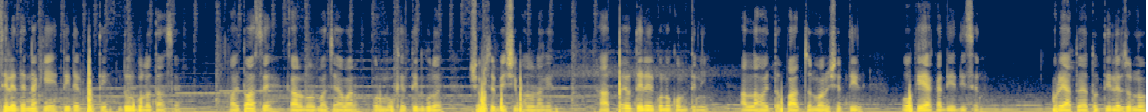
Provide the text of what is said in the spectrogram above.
ছেলেদের নাকি তিলের প্রতি দুর্বলতা আছে। হয়তো আছে, কারণ ওর মাঝে আমার, ওর মুখের তিলগুলোয় সবচেয়ে বেশি ভালো লাগে। হাত পায়েও তেলের কোনো কমতি নেই। আল্লাহ হয়তো পাঁচজন মানুষের তিল ওকে একা দিয়ে দিয়েছেন। ওরে এত এত তিলের জন্য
